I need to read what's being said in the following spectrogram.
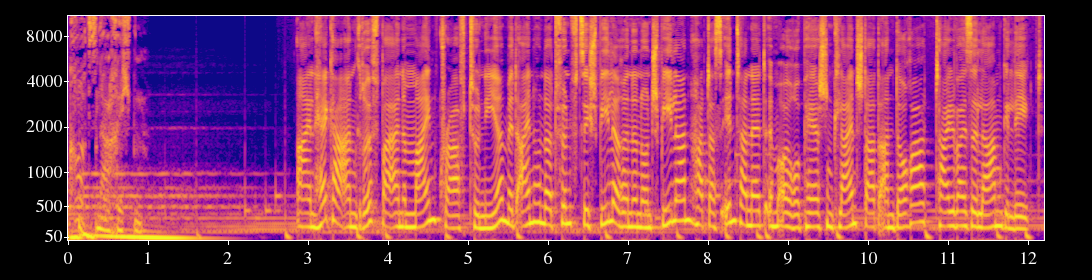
Kurznachrichten. Ein Hackerangriff bei einem Minecraft-Turnier mit 150 Spielerinnen und Spielern hat das Internet im europäischen Kleinstaat Andorra teilweise lahmgelegt.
